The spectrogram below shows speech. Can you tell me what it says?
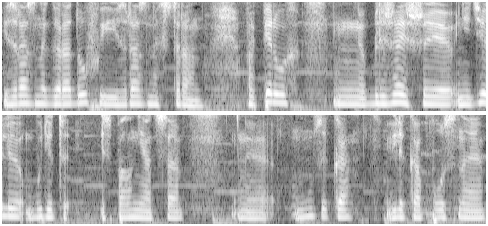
из разных городов и из разных стран. Во-первых, в ближайшие недели будет исполняться э, музыка великопостная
